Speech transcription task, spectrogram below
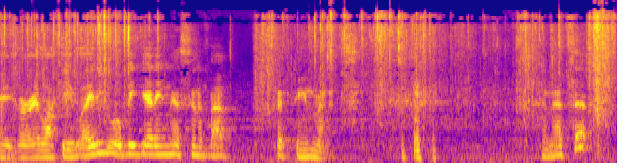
A very lucky lady will be getting this in about 15 minutes. and that's it.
